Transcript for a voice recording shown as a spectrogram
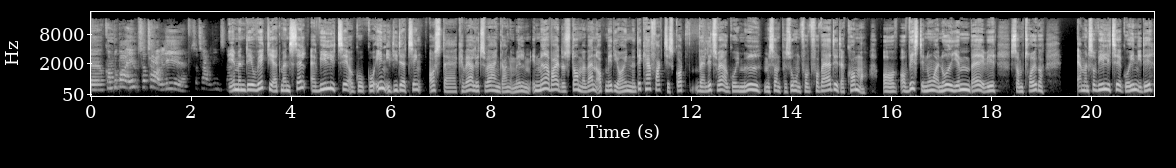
Øh, kom du bare ind, så tager vi lige, så tager vi lige en snak. Jamen, det er jo vigtigt, at man selv er villig til at gå, gå ind i de der ting, også der kan være lidt svære en gang imellem. En medarbejder, der står med vand op midt i øjnene, det kan faktisk godt være lidt svært at gå i møde med sådan en person, for, for hvad er det, der kommer? Og, og hvis det nu er noget hjemme bagved, som trykker, er man så villig til at gå ind i det?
